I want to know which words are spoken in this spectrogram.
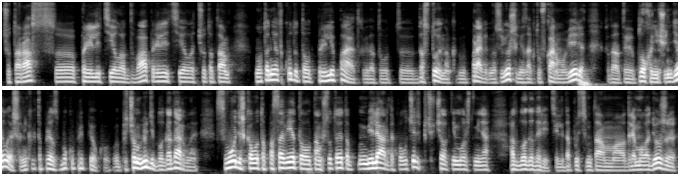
что-то раз э, прилетело, два прилетело, что-то там но вот они откуда-то вот прилипают, когда ты вот э, достойно, как бы праведно живешь, я не знаю, кто в карму верит, когда ты плохо ничего не делаешь, они как-то прям сбоку припеку. Причем люди благодарные. Сводишь кого-то, посоветовал, там что-то это, миллиарды получились, почему человек не может меня отблагодарить? Или, допустим, там а, для молодежи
